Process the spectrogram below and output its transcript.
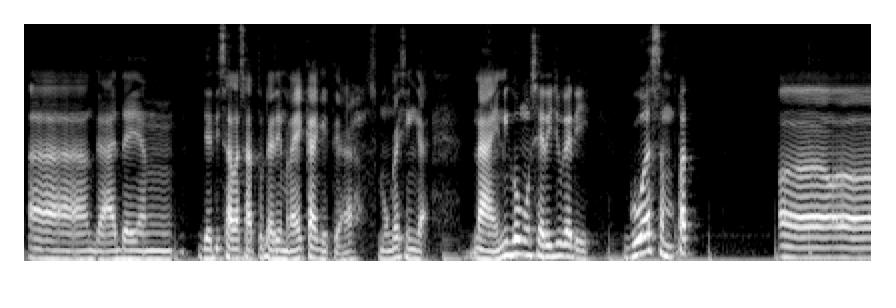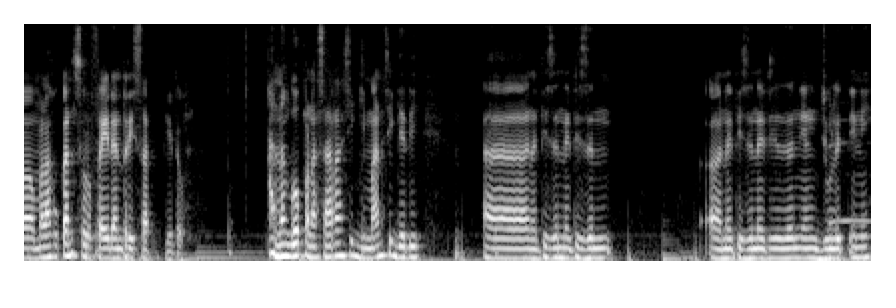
eh, nggak uh, ada yang jadi salah satu dari mereka gitu ya. Semoga sih nggak. Nah ini gue mau share juga di gue sempet uh, melakukan survei dan riset gitu. Karena gue penasaran sih gimana sih jadi uh, netizen netizen uh, netizen netizen yang julid ini.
